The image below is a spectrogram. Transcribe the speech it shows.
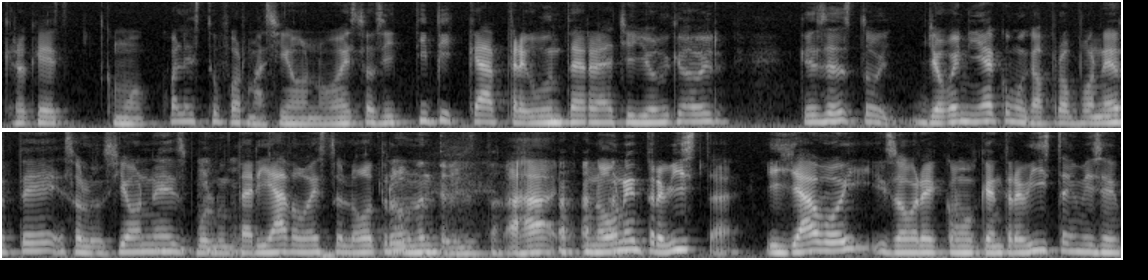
creo que es como, ¿cuál es tu formación? O esto así, típica pregunta RH. Y yo, a ver, ¿qué es esto? Yo venía como que a proponerte soluciones, voluntariado, esto, lo otro. No una entrevista. Ajá, no una entrevista. Y ya voy y sobre como que entrevista y me dice,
